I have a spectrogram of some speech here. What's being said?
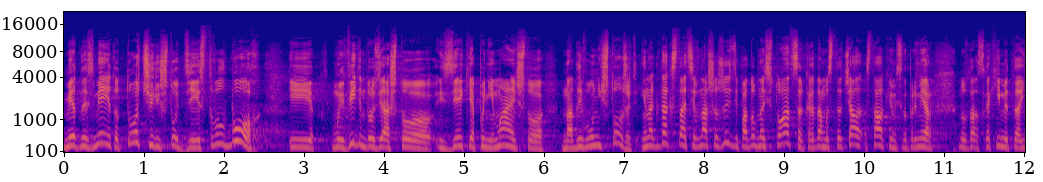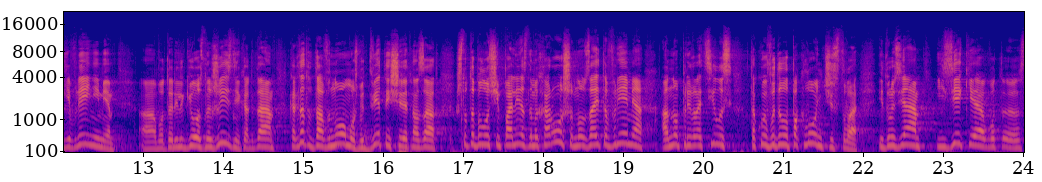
Медный змей – это то, через что действовал Бог. И мы видим, друзья, что Изекия понимает, что надо его уничтожить. Иногда, кстати, в нашей жизни подобная ситуация, когда мы сталкиваемся, например, ну, с какими-то явлениями э, вот, религиозной жизни, когда когда-то давно может быть, 2000 лет назад, что-то было очень полезным и хорошим, но за это время оно превратилось в такое выдалопоклонничество. И, друзья, Изекия вот э, с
